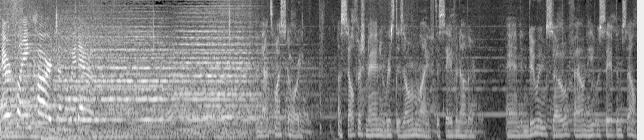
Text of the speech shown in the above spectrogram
They were playing cards on the way down. And that's my story. A selfish man who risked his own life to save another. And in doing so, found he was saved himself.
